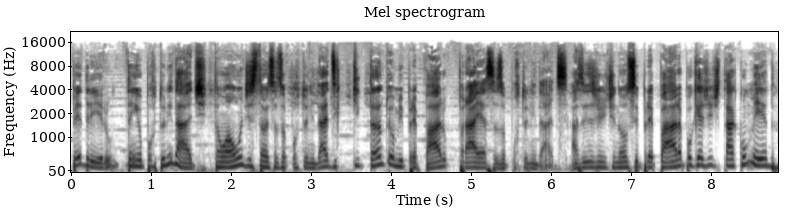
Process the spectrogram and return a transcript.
pedreiro tem oportunidade. Então, aonde estão essas oportunidades e que tanto eu me preparo para essas oportunidades? Às vezes a gente não se prepara porque a gente tá com medo.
